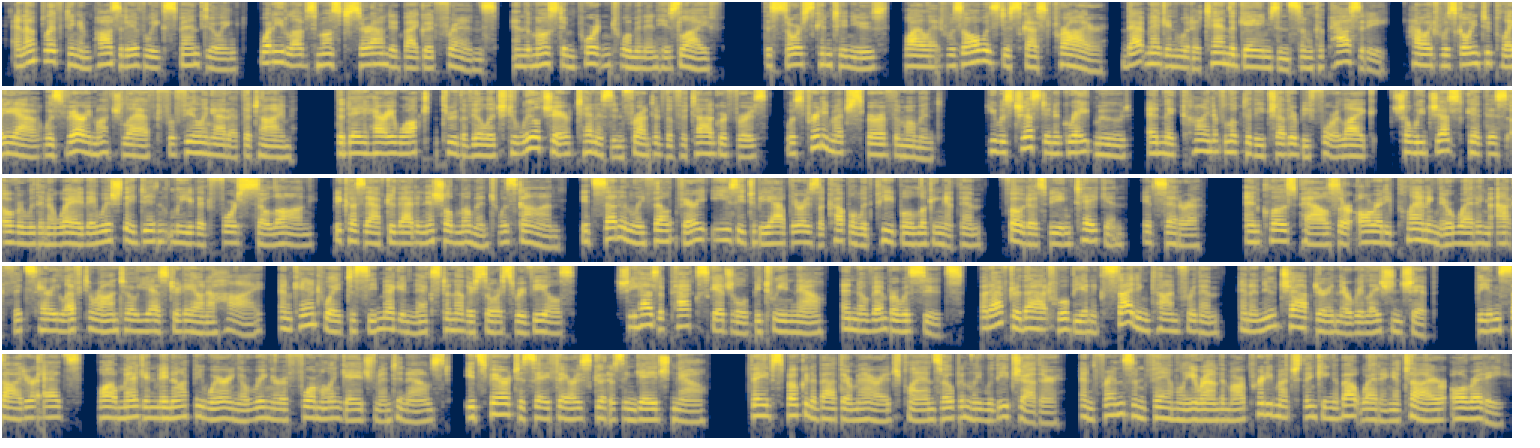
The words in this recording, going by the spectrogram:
An uplifting and positive week spent doing what he loves most surrounded by good friends and the most important woman in his life. The source continues, while it was always discussed prior that Meghan would attend the games in some capacity, how it was going to play out was very much left for feeling out at the time. The day Harry walked through the village to wheelchair tennis in front of the photographers was pretty much spur of the moment. He was just in a great mood, and they kind of looked at each other before like, shall we just get this over with in a way they wish they didn't leave it for so long, because after that initial moment was gone, it suddenly felt very easy to be out there as a couple with people looking at them, photos being taken, etc. And close pals are already planning their wedding outfits. Harry left Toronto yesterday on a high and can't wait to see Meghan next, another source reveals. She has a packed schedule between now and November with suits, but after that will be an exciting time for them and a new chapter in their relationship. The insider adds, while Meghan may not be wearing a ring or a formal engagement announced, it's fair to say they're as good as engaged now. They've spoken about their marriage plans openly with each other, and friends and family around them are pretty much thinking about wedding attire already.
